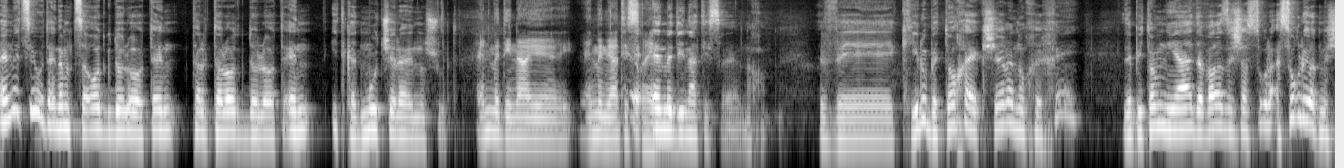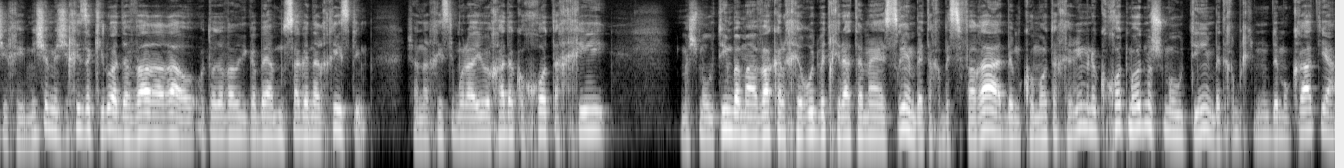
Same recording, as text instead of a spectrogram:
אין מציאות, אין המצאות גדולות, אין טלטלות גדולות, אין התקדמות של האנושות. אין מדינה, אין מדינת ישראל. אין מדינת ישראל, נכון. וכאילו בתוך ההקשר הנוכחי, זה פתאום נהיה הדבר הזה שאסור להיות משיחי. מי שמשיחי זה כאילו הדבר הרע, אותו דבר לגבי המושג אנרכיסטים. שאנרכיסטים אולי היו אחד הכוחות הכי משמעותיים במאבק על חירות בתחילת המאה ה-20, בטח בספרד, במקומות אחרים, אלה כוחות מאוד משמעותיים, בטח בכינון דמוקרטיה,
